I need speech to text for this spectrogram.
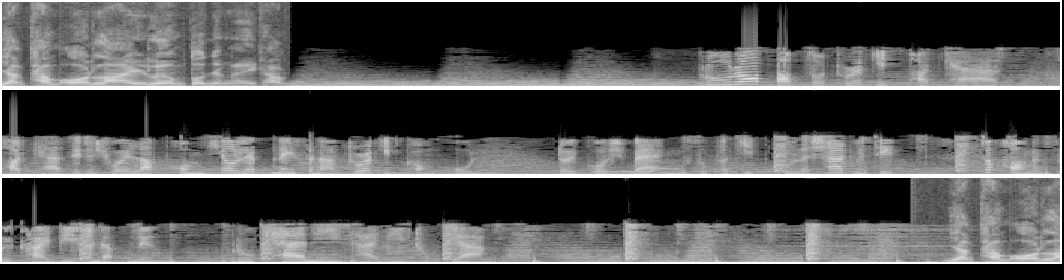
อยากทำออนไลน์เริ่มต้นยังไงครับ รู้รอบตอบโจทย์ธุรกิจพอดแคสต์พอดแคสต์ที่จะช่วยรับพมเที่ยวเล็บในสนามธุรกิจของคุณ โดยโคชแบงค์สุภกิจคุณชาติวิจิตเจ้าของหนังสือขายดีอันดับหนึ่งรู้แค่นี้ขายดีทุกอย่าง อยากทำออนไล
